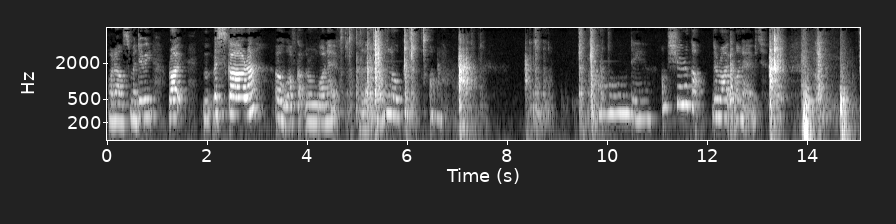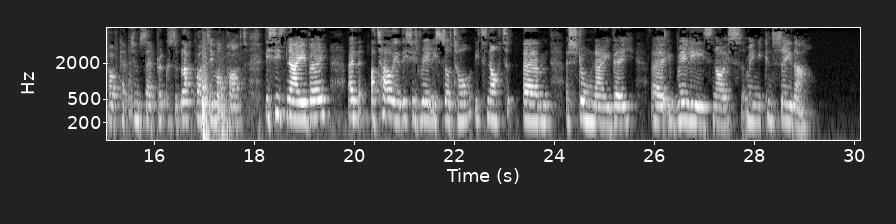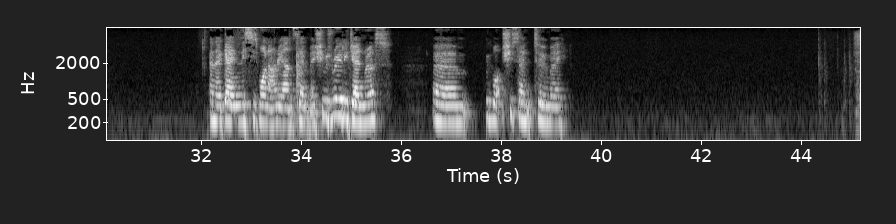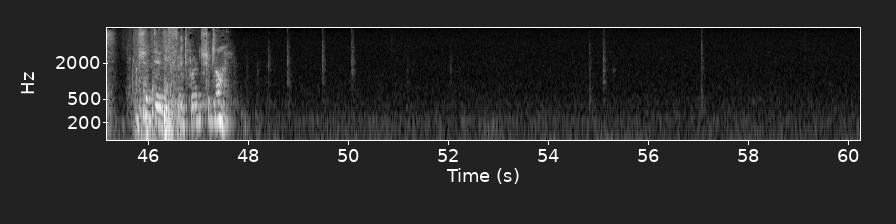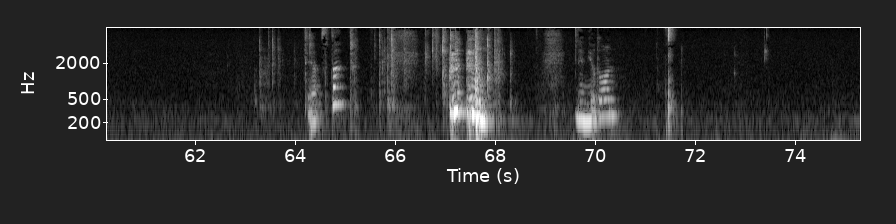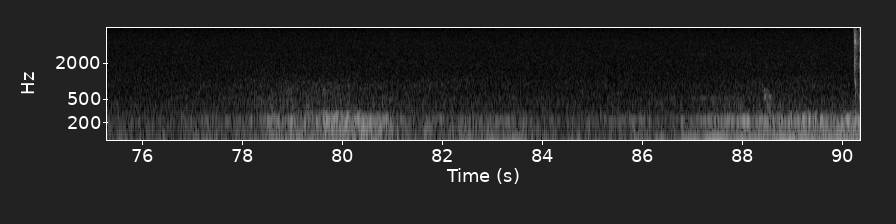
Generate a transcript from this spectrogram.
what else am I doing? Right, mascara. Oh, I've got the wrong one out. Let's have a look. Oh. oh dear. I'm sure I got the right one out. I've kept them separate because the black one's in my pot. This is navy and I tell you this is really subtle. It's not um, a strong navy. Uh, it really is nice. I mean, you can see that. And again, this is one Ariane sent me. She was really generous um, with what she sent to me. I should do this in front, shouldn't I? That's that. then the other one.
